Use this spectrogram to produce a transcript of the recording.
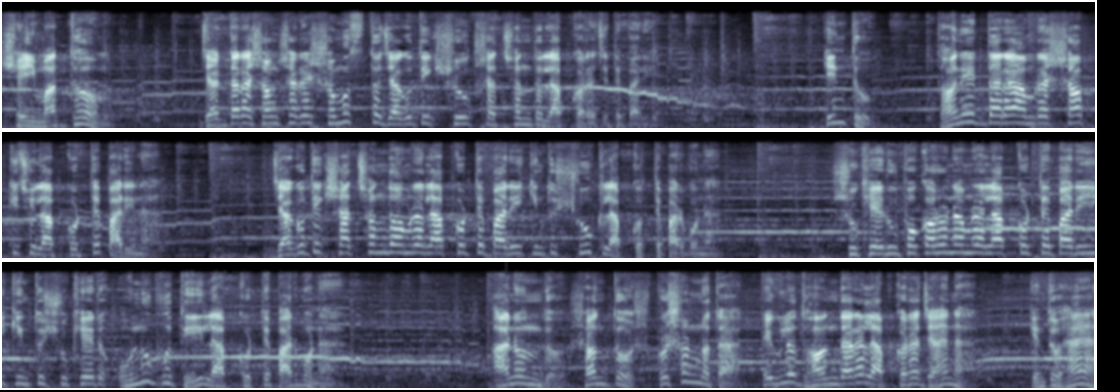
সেই মাধ্যম যার দ্বারা সংসারের সমস্ত জাগতিক সুখ স্বাচ্ছন্দ্য লাভ করা যেতে পারে। কিন্তু ধনের দ্বারা আমরা সব কিছু লাভ করতে পারি না। জাগতিক স্বাচ্ছন্দ্য আমরা লাভ করতে পারি, কিন্তু সুখ লাভ করতে পারব না। সুখের উপকরণ আমরা লাভ করতে পারি, কিন্তু সুখের অনুভূতি লাভ করতে পারব না। আনন্দ, সন্তোষ, প্রসন্নতা, এগুলো ধন দ্বারা লাভ করা যায় না। কিন্তু হ্যাঁ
